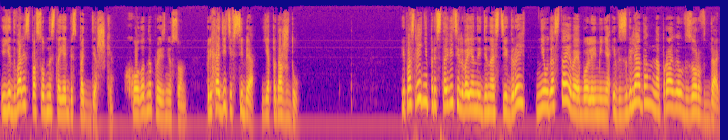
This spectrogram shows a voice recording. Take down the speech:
и едва ли способны стоять без поддержки», — холодно произнес он. «Приходите в себя, я подожду». И последний представитель военной династии Грей, не удостаивая более меня и взглядом, направил взор вдаль,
